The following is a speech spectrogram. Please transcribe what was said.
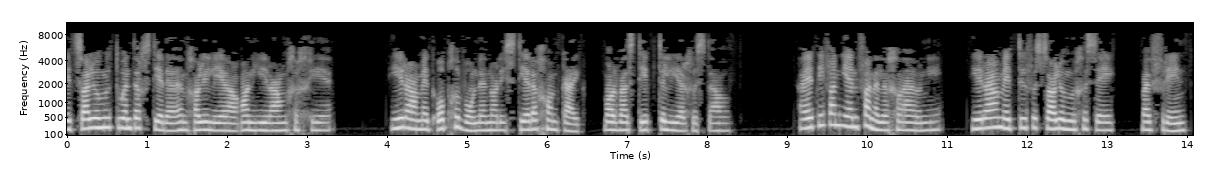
het Salome twintig stede in Galilea aan Hiram gegee. Hiram het opgewonden naar die stede gaan kyk, maar was diep teleurgesteld. Hij het nie van een van hulle gehou nie. Hiram het toe vir Salome gesê, my vriend,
